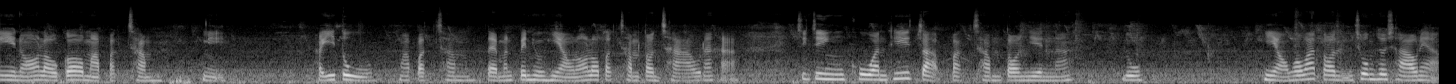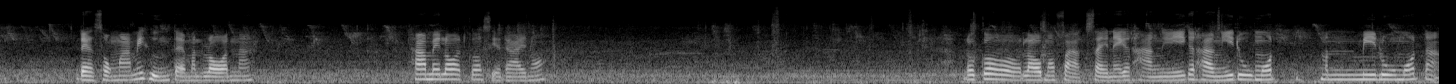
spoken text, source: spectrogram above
นี่เนาะเราก็มาปักชำนี่ผักอีตูมาปักชำแต่มันเป็นเหี่ยวๆเนาะเราปักชำตอนเช้านะคะ จริงๆควรที่จะปักชำตอนเย็นนะ ดูเหี่ยวเพราะว่าตอนช่วงเช้าๆเนี่ย แดดส่องมาไม่ถึงแต่มันร้อนนะ ถ้าไม่รอดก็เสียดายเนาะ แล้วก็เรามาฝากใส่ในกระถางนี้ กระถางนี้ดูมด มันมีรูมดอะ่ะ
